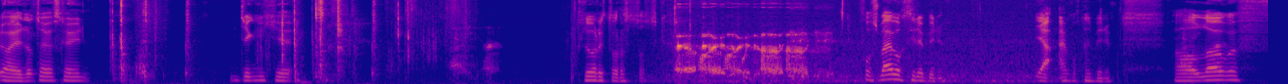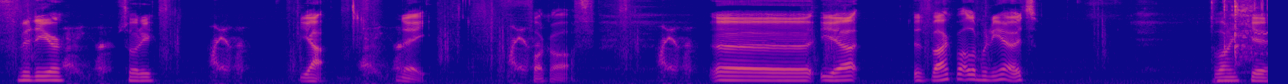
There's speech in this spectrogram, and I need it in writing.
Oh ja, dat heeft geen dingetje. Gloritor Volgens mij mocht hij naar binnen. Ja, hij mocht naar binnen. Hallo, meneer. Sorry. Ja. Nee. Fuck off. Uh, ja, het maakt me allemaal niet uit. Want je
